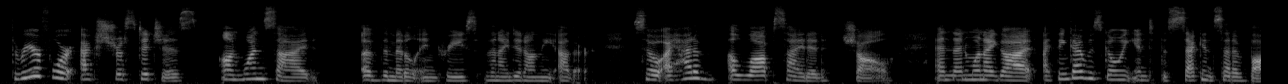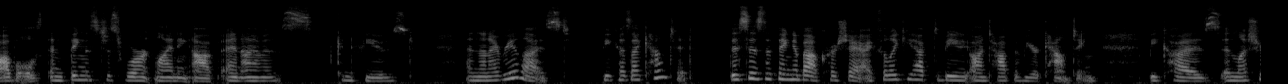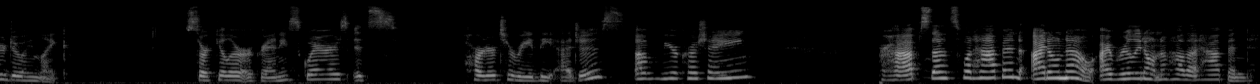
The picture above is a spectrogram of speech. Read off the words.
three or four extra stitches on one side of the middle increase than I did on the other. So I had a, a, lopsided shawl. And then when I got, I think I was going into the second set of baubles and things just weren't lining up and I was confused. And then I realized because I counted. This is the thing about crochet. I feel like you have to be on top of your counting because unless you're doing like circular or granny squares, it's harder to read the edges of your crocheting. Perhaps that's what happened. I don't know. I really don't know how that happened.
